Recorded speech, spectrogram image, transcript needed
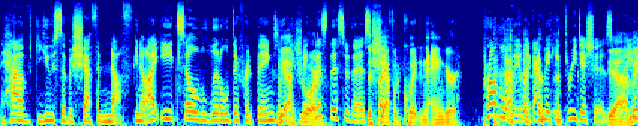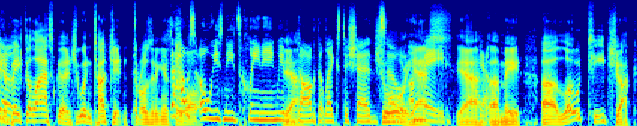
have use of a chef enough. You know, I eat so little different things. I'm Yeah, like, sure. Make this, this, or this. The but chef would quit in anger. Probably. like I'm making three dishes. Yeah, but, I made know, a baked Alaska, and she wouldn't touch it and throws it against The the, house wall. always needs cleaning. We have Yeah. a dog that likes to shed. Sure, so a yes. maid. Yeah, Yeah. a maid. Uh, Low T Chuck.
